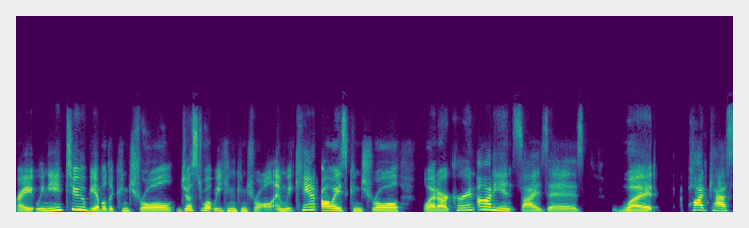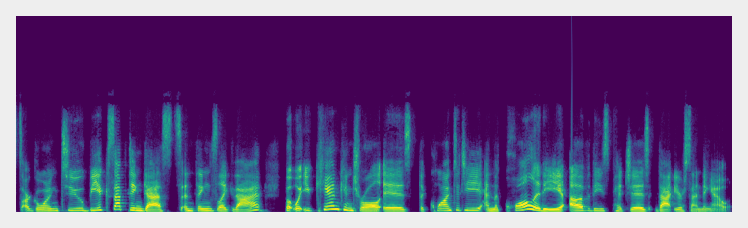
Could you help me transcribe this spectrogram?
right? We need to be able to control just what we can control. And we can't always control what our current audience size is, what podcasts are going to be accepting guests and things like that. But what you can control is the quantity and the quality of these pitches that you're sending out.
